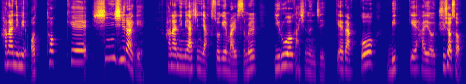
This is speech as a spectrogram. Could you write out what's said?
하나님이 어떻게 신실하게 하나님이 하신 약속의 말씀을 이루어 가시는지 깨닫고 믿게 하여 주셔서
